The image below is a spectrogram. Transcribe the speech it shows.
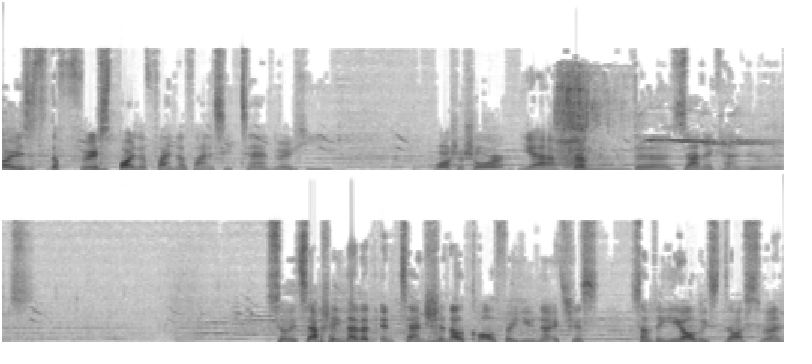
Or is it the first part of Final Fantasy X where he Wash ashore? Yeah, from the Zanarkand ruins. So it's actually not an intentional call for Yuna. It's just something he always does when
